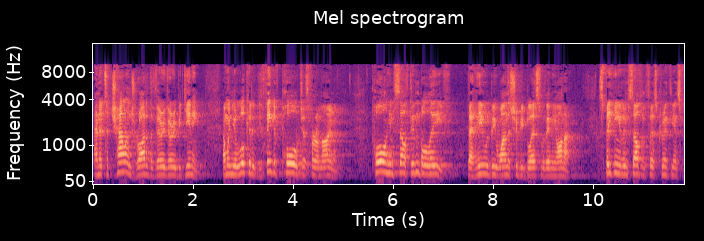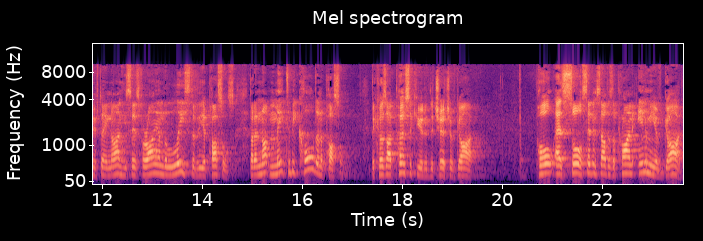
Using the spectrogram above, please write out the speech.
And it's a challenge right at the very, very beginning. And when you look at it, you think of Paul just for a moment. Paul himself didn't believe that he would be one that should be blessed with any honour. Speaking of himself in 1 Corinthians 15:9, he says, For I am the least of the apostles, but am not meet to be called an apostle because I persecuted the church of God. Paul, as Saul, set himself as the prime enemy of God,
